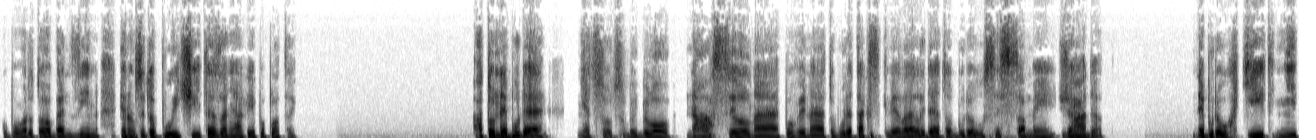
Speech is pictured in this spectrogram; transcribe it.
kupovat do toho benzín, jenom si to půjčíte za nějaký poplatek. A to nebude něco, co by bylo násilné, povinné. To bude tak skvělé, lidé to budou si sami žádat. nebudou chtít nic,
